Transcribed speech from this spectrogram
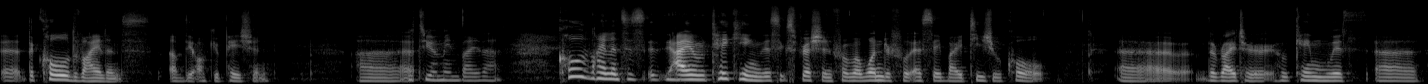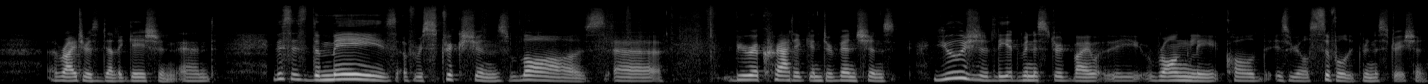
uh, the cold violence of the occupation. what do you mean by that? Cold violence is, I am taking this expression from a wonderful essay by Teju Cole, uh, the writer who came with uh, a writer's delegation. And this is the maze of restrictions, laws, uh, bureaucratic interventions, usually administered by the wrongly called Israel Civil Administration,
